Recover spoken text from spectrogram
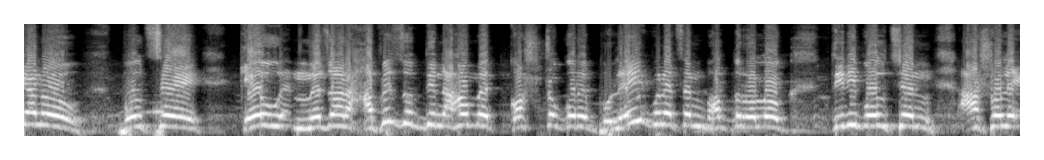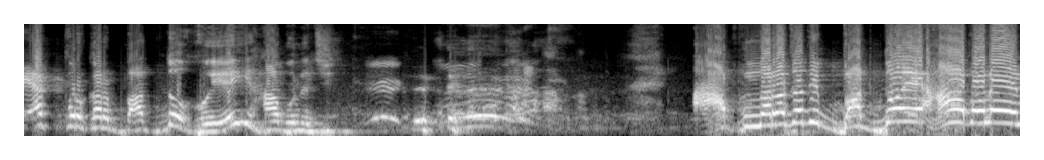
কেন? বলছে কেউ মেজর হাফিজ উদ্দিন আহমেদ কষ্ট করে বলেই বলেছেন ভদ্রলোক। তিনি বলছেন, আসলে এক প্রকার বাধ্য হয়েই হা বলেছি। আপনারা যদি বাধ্য হা বলেন,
